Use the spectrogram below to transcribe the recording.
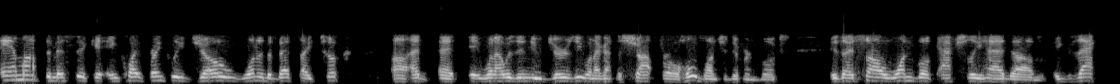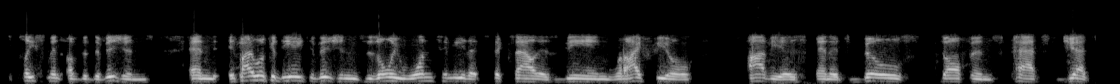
am optimistic, and quite frankly, Joe, one of the bets I took uh, at, at when I was in New Jersey when I got to shop for a whole bunch of different books is I saw one book actually had um, exact placement of the divisions. And if I look at the eight divisions, there's only one to me that sticks out as being what I feel obvious, and it's Bills, Dolphins, Pats, Jets.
